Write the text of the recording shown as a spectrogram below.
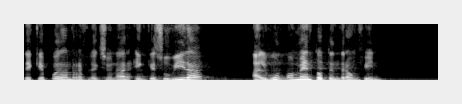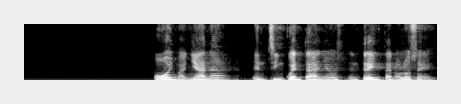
de que puedan reflexionar en que su vida algún momento tendrá un fin. Hoy, mañana, en 50 años, en 30, no lo sé.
